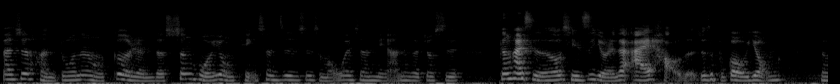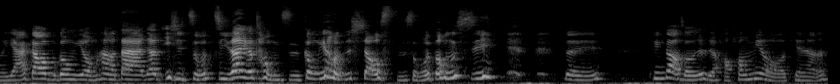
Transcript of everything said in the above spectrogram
但是很多那种个人的生活用品，甚至是什么卫生棉啊，那个就是刚开始的时候，其实是有人在哀嚎的，就是不够用。什么牙膏不够用，他们大家要一起怎么挤到一个桶子共用，就笑死什么东西。对，听到的时候就觉得好荒谬哦，天啊！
